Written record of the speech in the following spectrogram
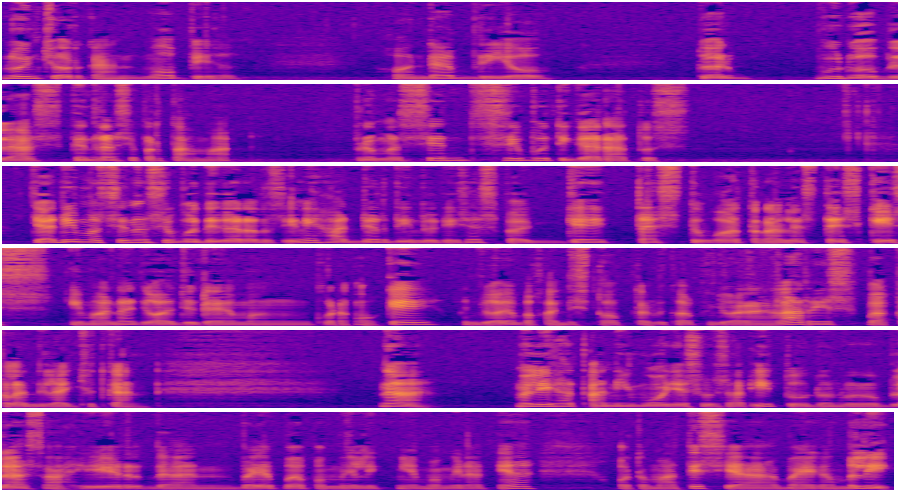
meluncurkan mobil Honda Brio 2012 generasi pertama bermesin 1300 jadi mesin 1300 ini hadir di Indonesia sebagai test the water alias test case. Di mana kalau juga emang kurang oke, okay, penjualnya bakal di stop. Tapi kalau penjualannya laris, bakalan dilanjutkan. Nah, melihat animonya sebesar itu, tahun 2012 akhir dan banyak banget pemiliknya, peminatnya, otomatis ya banyak yang beli.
